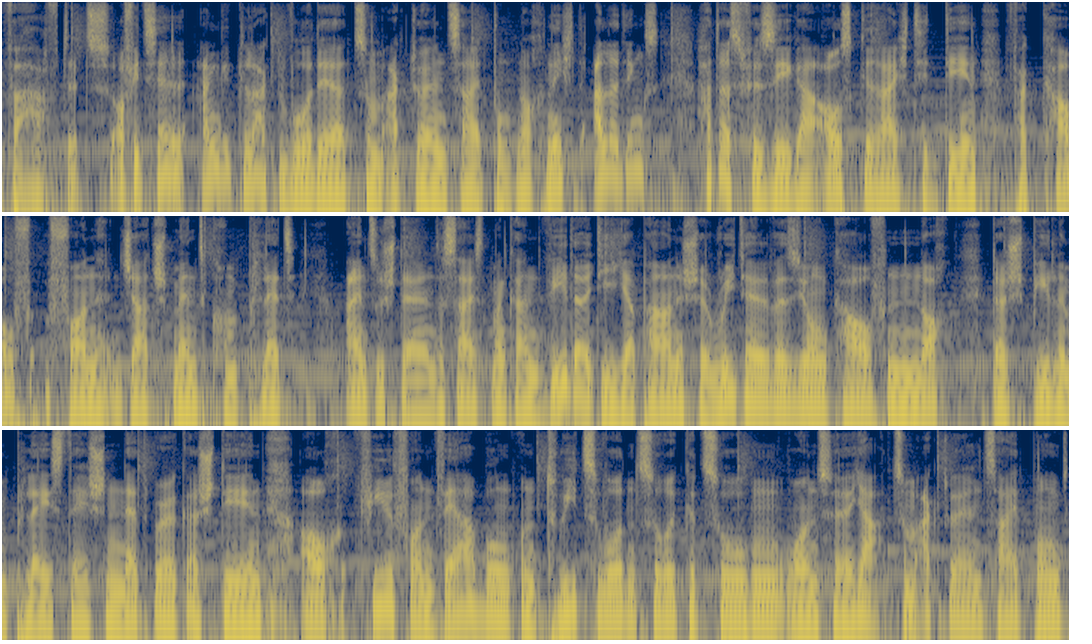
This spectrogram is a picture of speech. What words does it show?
verhaftet. Offiziell angeklagt wurde er zum aktuellen Zeitpunkt noch nicht, allerdings hat es für Sega ausgereicht, den Verkauf von Judgment komplett einzustellen. Das heißt, man kann weder die japanische Retail-Version kaufen, noch das Spiel im PlayStation Network erstehen. Auch viel von Werbung und Tweets wurden zurückgezogen und äh, ja, zum aktuellen Zeitpunkt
